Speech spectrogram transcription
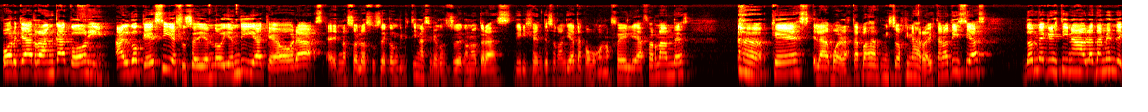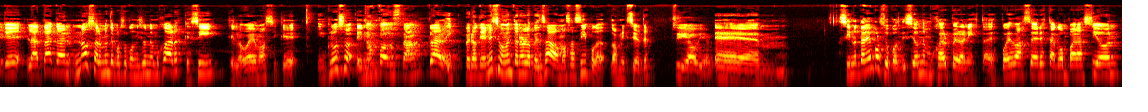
Porque arranca con Sí. algo que sigue sucediendo hoy en día, que ahora eh, no solo sucede con Cristina, sino que sucede con otras dirigentes o candidatas, como con Ofelia Fernández, que es la, bueno, las tapas misóginas de Revista Noticias, donde Cristina habla también de que la atacan no solamente por su condición de mujer, que sí, que lo vemos, y que incluso en... nos consta. Claro, y- pero que en ese momento no lo pensábamos así, porque 2007. Sí, obvio. Eh, sino también por su condición de mujer peronista. Después va a hacer esta comparación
